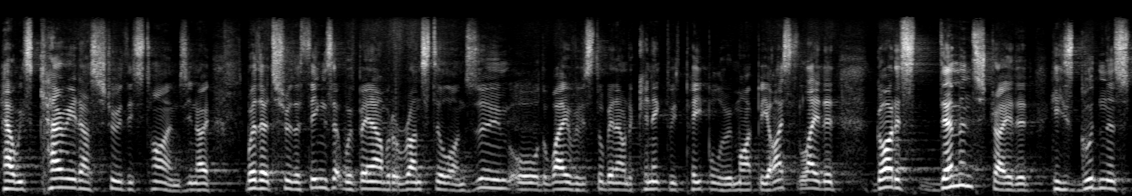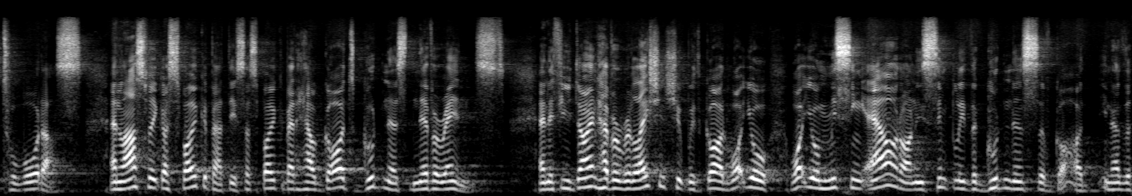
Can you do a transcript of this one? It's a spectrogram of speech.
how He's carried us through these times. You know, whether it's through the things that we've been able to run still on Zoom or the way we've still been able to connect with people who might be isolated, God has demonstrated His goodness toward us. And last week I spoke about this. I spoke about how God's goodness never ends. And if you don't have a relationship with God, what you're, what you're missing out on is simply the goodness of God, you know, the,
